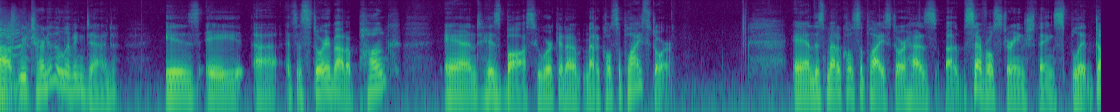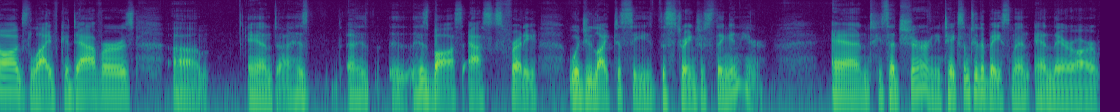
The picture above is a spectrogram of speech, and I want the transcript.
Uh, Return of the Living Dead is a uh, it's a story about a punk and his boss who work at a medical supply store. And this medical supply store has uh, several strange things: split dogs, live cadavers, um, and uh, his, uh, his boss asks Freddy, "Would you like to see the strangest thing in here?" And he said, sure. And he takes him to the basement, and there are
